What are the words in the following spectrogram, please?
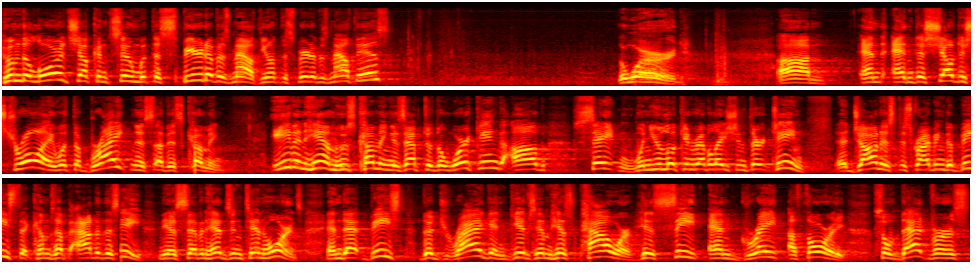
Whom the Lord shall consume with the spirit of his mouth. You know what the spirit of his mouth is? The word. Um, and, and shall destroy with the brightness of his coming even him whose coming is after the working of Satan. When you look in Revelation 13, uh, John is describing the beast that comes up out of the sea. And he has seven heads and ten horns. And that beast, the dragon, gives him his power, his seat, and great authority. So that verse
